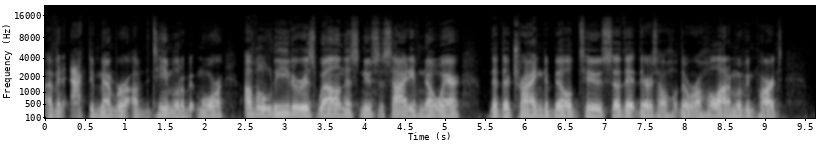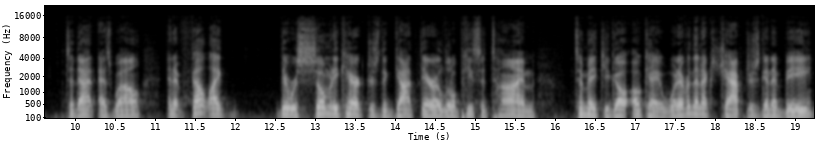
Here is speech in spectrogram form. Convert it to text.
of an active member of the team, a little bit more of a leader as well in this new society of nowhere that they're trying to build too. So that there's a there were a whole lot of moving parts to that as well, and it felt like there were so many characters that got their little piece of time to make you go, okay, whatever the next chapter is going to be,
